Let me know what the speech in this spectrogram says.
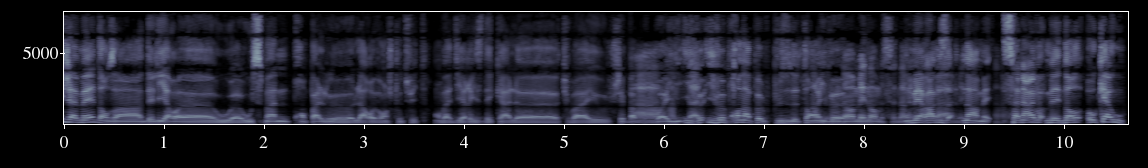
si jamais dans un délire euh, où euh, Ousmane prend pas le- la revanche tout de suite, on va dire il se décale, euh, tu vois, et je sais pas Bah, pourquoi, il, veut, il veut prendre un peu plus de temps, Non, il veut. Non, mais non, mais ça on n'arrive met mais- non mais ça n'arrive, mais dans, au cas où,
